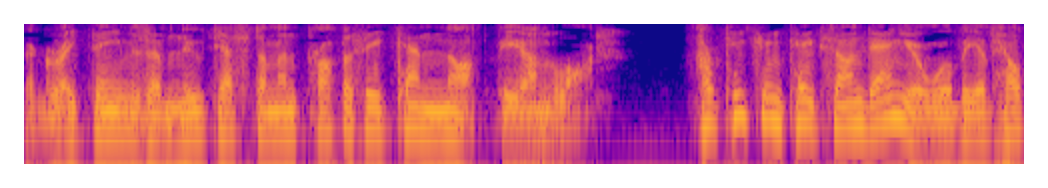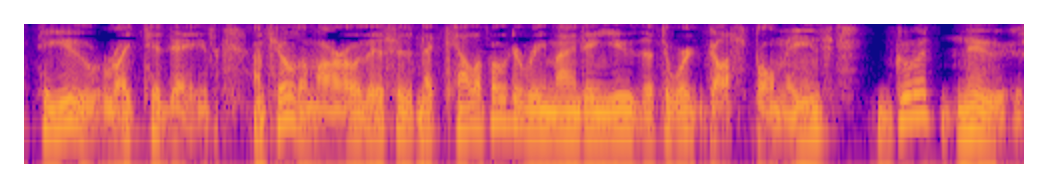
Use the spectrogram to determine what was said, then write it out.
the great themes of New Testament prophecy cannot be unlocked. Our teaching tapes on Daniel will be of help to you. Write to Dave. Until tomorrow, this is Nick Calipote reminding you that the word gospel means good news.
